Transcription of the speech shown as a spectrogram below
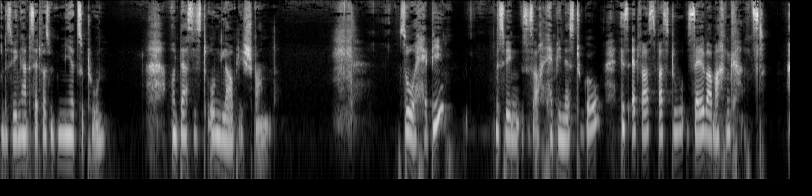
Und deswegen hat es etwas mit mir zu tun. Und das ist unglaublich spannend. So, happy, deswegen ist es auch Happiness to go, ist etwas, was du selber machen kannst.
